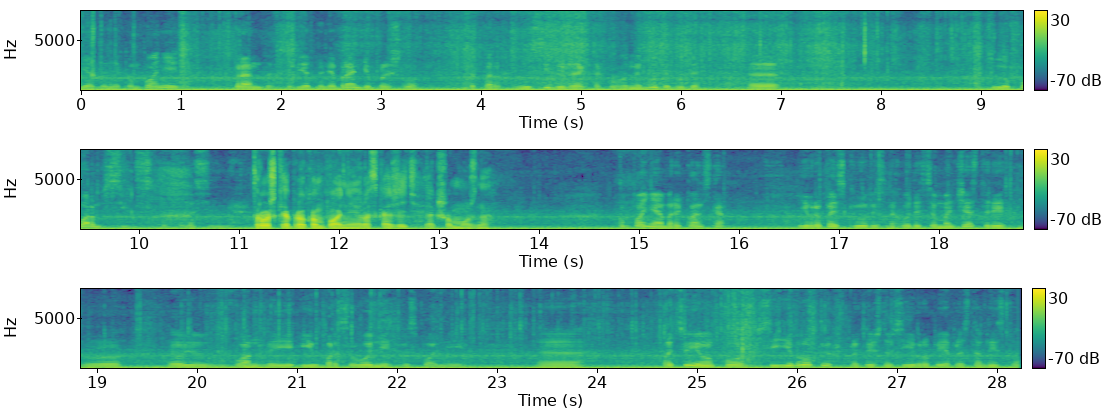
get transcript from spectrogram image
Об'єднання компаній. Бренд, об'єднання брендів пройшло. Тепер Нусід вже як такого не буде, буде е, ну, Farm Seeds, тобто насіння. Трошки про компанію розкажіть, якщо можна. Компанія американська. Європейський офіс знаходиться в Манчестері, е, в Англії і в Барселоні в Іспанії. Е, Працюємо по всій Європі, практично всій Європі є представництво.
